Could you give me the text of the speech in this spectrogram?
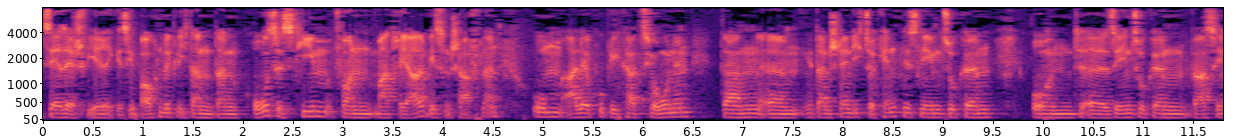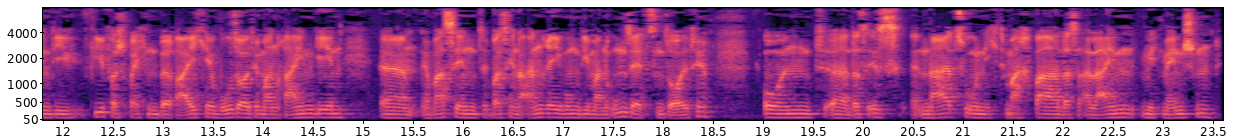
sehr, sehr schwierig ist. Sie brauchen wirklich dann, dann großes Team von Materialwissenschaftlern, um alle Publikationen dann, ähm, dann ständig zur Kenntnis nehmen zu können und äh, sehen zu können, was sind die vielversprechenden Bereiche, wo sollte man reingehen, äh, was, sind, was sind Anregungen, die man umsetzen sollte. Und äh, das ist nahezu nicht machbar, das allein mit Menschen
